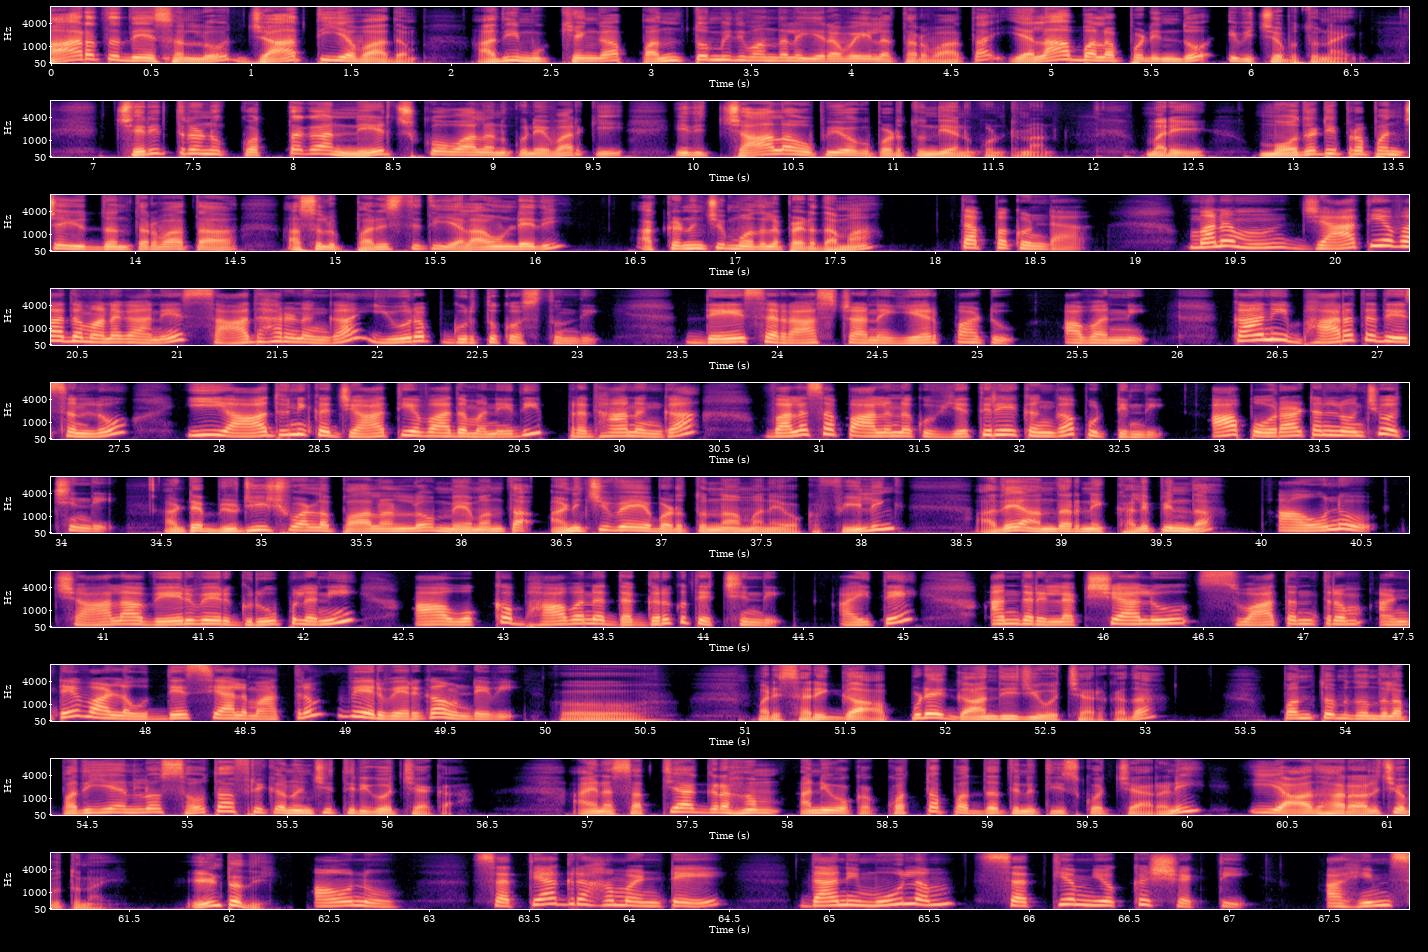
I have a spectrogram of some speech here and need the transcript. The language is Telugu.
భారతదేశంలో జాతీయవాదం అది ముఖ్యంగా పంతొమ్మిది వందల ఇరవైల తర్వాత ఎలా బలపడిందో ఇవి చెబుతున్నాయి. చరిత్రను కొత్తగా నేర్చుకోవాలనుకునేవారికి ఇది చాలా ఉపయోగపడుతుంది అనుకుంటున్నాను. మరి మొదటి ప్రపంచ యుద్ధం తర్వాత అసలు పరిస్థితి ఎలా ఉండేది? అక్కడ్నుంచి మొదలు పెడదామా? తప్పకుండా. మనం జాతీయవాదం అనగానే సాధారణంగా యూరప్ గుర్తుకొస్తుంది. దేశ రాష్ట్రాన ఏర్పాటు అవన్నీ. కాని భారతదేశంలో ఈ ఆధునిక జాతీయవాదం అనేది ప్రధానంగా వలస పాలనకు వ్యతిరేకంగా పుట్టింది. ఆ పోరాటంలోంచి వచ్చింది. అంటే బ్రిటిష్ వాళ్ళ పాలనలో మేమంతా అణిచివేయబడుతున్నామనే ఒక ఫీలింగ్ అదే అందర్నీ కలిపిందా? అవును. చాలా వేర్వేరు గ్రూపులని ఆ ఒక్క భావన దగ్గరకు తెచ్చింది. అయితే అందరి లక్ష్యాలు స్వాతంత్రం అంటే వాళ్ళ ఉద్దేశ్యాలు మాత్రం వేర్వేరుగా ఉండేవి. ఓ. మరి సరిగ్గా అప్పుడే గాంధీజీ వచ్చారు కదా? పంతొమ్మిది వందల పదిహేనులో సౌత్ ఆఫ్రికా నుంచి తిరిగొచ్చాక. ఆయన సత్యాగ్రహం అని ఒక కొత్త పద్ధతిని తీసుకొచ్చారని ఈ ఆధారాలు చెబుతున్నాయి. ఏంటది? అవును. సత్యాగ్రహం అంటే దాని మూలం సత్యం యొక్క శక్తి అహింస.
